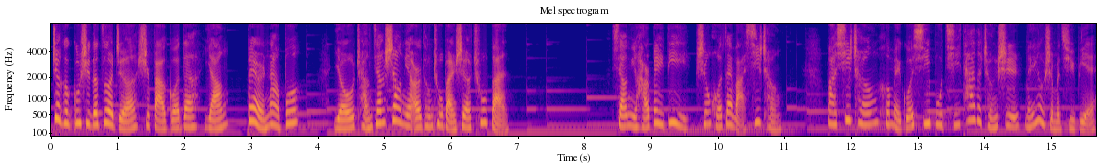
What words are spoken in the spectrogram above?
这个故事的作者是法国的杨·贝尔纳波，由长江少年儿童出版社出版。小女孩贝蒂生活在瓦西城。瓦西城和美国西部其他的城市没有什么区别，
